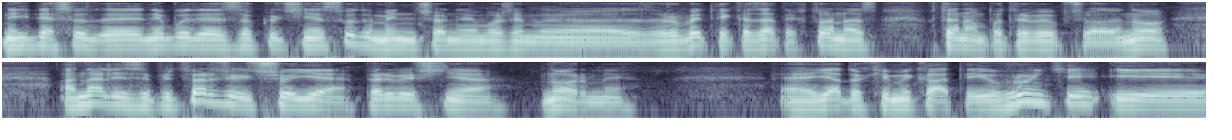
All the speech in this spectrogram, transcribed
не йде суд, е, не буде заключення суду, ми нічого не можемо е, зробити і казати, хто нас, хто нам потребив пчоли. Ну, аналізи підтверджують, що є перевищення норми ядохімікати і в ґрунті, і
